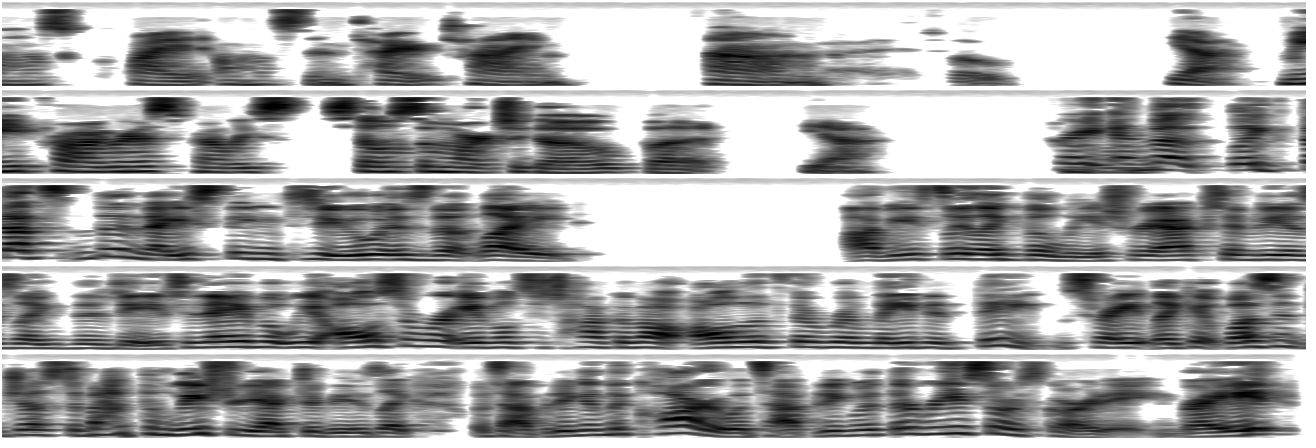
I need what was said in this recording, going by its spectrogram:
almost quiet almost the entire time. Um, so yeah, made progress, probably still some more to go, but yeah. Right. And that, like, that's the nice thing too, is that like, obviously like the leash reactivity is like the day to day, but we also were able to talk about all of the related things, right? Like it wasn't just about the leash reactivity. It's like what's happening in the car, what's happening with the resource guarding, right?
